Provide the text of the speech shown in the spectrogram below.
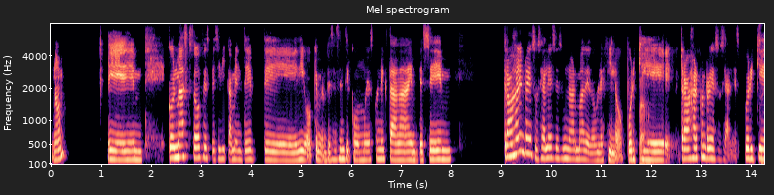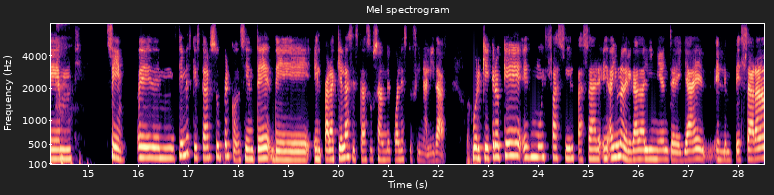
¿no? Eh, con Masksoft específicamente te digo que me empecé a sentir como muy desconectada, empecé... Trabajar en redes sociales es un arma de doble filo, porque trabajar con redes sociales, porque sí, em, tienes que estar súper consciente de el para qué las estás usando y cuál es tu finalidad porque creo que es muy fácil pasar, eh, hay una delgada línea entre ya el, empezar a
